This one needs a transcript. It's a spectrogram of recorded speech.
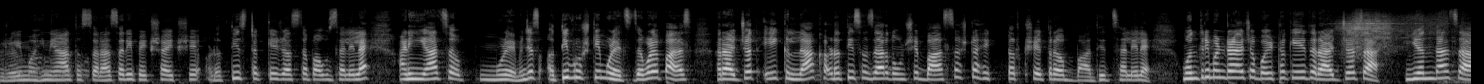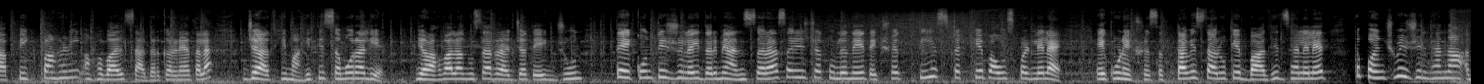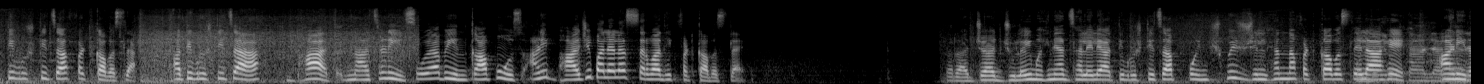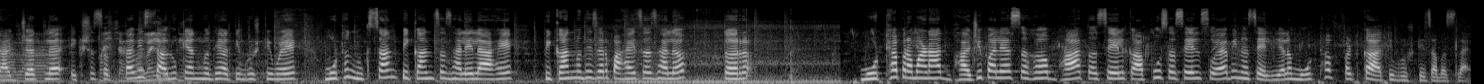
जुलै महिन्यात सरासरीपेक्षा एकशे अडतीस टक्के जास्त पाऊस झालेला आहे. आणि याच मुळे म्हणजेच अतिवृष्टीमुळेच जवळपास राज्यात एक लाख अडतीस हजार दोनशे बासष्ट हेक्टर क्षेत्र बाधित झालेलं आहे. मंत्रिमंडळाच्या बैठकीत राज्याचा यंदाचा पीक पाहणी अहवाल सादर करण्यात आला ज्यात ही माहिती समोर आली आहे. या अहवालानुसार राज्यात एक जून ते एकोणतीस जुलै दरम्यान सरासरीच्या तुलनेत एकशे तीस टक्के पाऊस पडलेला आहे. एकूण एकशे सत्तावीस तालुके बाधित झालेले आहेत. तर पंचवीस जिल्ह्यांना अतिवृष्टीचा फटका बसला. अतिवृष्टीचा भात नाचणी सोयाबीन कापूस आणि भाजीपाल्याला सर्वाधिक फटका बसलाय. आहे राज्यात जुलै महिन्यात झालेल्या अतिवृष्टीचा पंचवीस जिल्ह्यांना फटका बसलेला आहे. आणि राज्यातल्या एकशे सत्तावीस तालुक्यांमध्ये अतिवृष्टीमुळे मोठं नुकसान पिकांचं झालेलं आहे. पिकांमध्ये जर पाहायचं झालं तर मोठ्या प्रमाणात भाजीपाल्यासह भात असेल कापूस असेल सोयाबीन असेल याला मोठा फटका अतिवृष्टीचा बसलाय.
